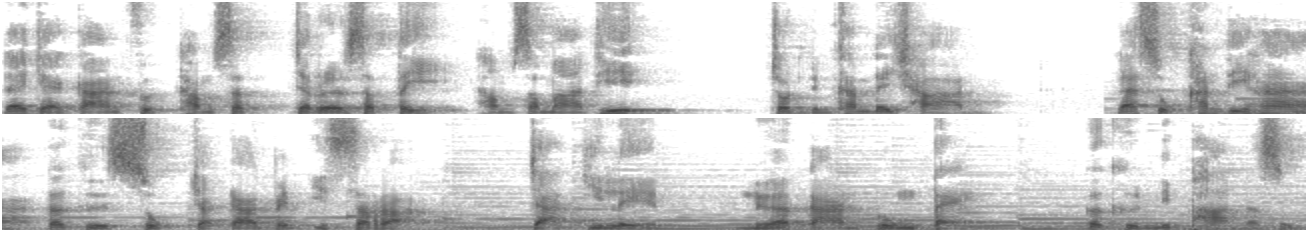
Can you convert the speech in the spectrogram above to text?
ได้แก่การฝึกทำเจริญสติทำสมาธิ จนถึงขั้นได้ฌาน และสุขขั้นที่ห้าก็คือสุขจากการเป็นอิสระจากกิเลสเหนือการปรุงแต่งก็คือนิพพานสุข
